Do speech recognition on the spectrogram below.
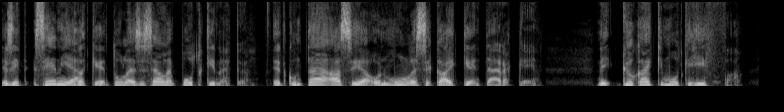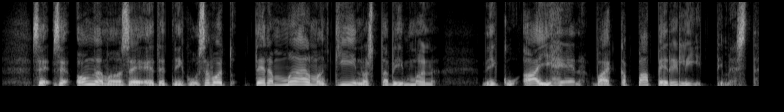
Ja sitten sen jälkeen tulee se sellainen putkinäkö, että kun tämä asia on mulle se kaikkein tärkein, niin kyllä kaikki muutkin hiffaa. Se, se ongelma on se, että, että niin kuin sä voit tehdä maailman kiinnostavimman – niin kuin aiheen vaikka paperiliittimestä.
